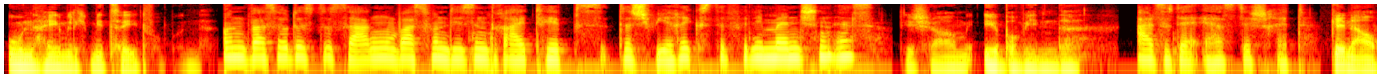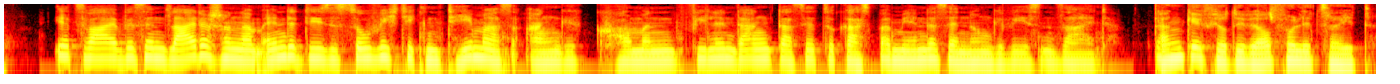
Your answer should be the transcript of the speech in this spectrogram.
unheimlich mit Zeit verbunden. Und was würdest du sagen, was von diesen drei Tipps das Schwierigste für die Menschen ist? Die Schaum überwinden. Also der erste Schritt. Genau. Ihr zwei, wir sind leider schon am Ende dieses so wichtigen Themas angekommen. Vielen Dank, dass ihr zu Gast bei mir in der Sendung gewesen seid. Danke für die wertvolle Zeit.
